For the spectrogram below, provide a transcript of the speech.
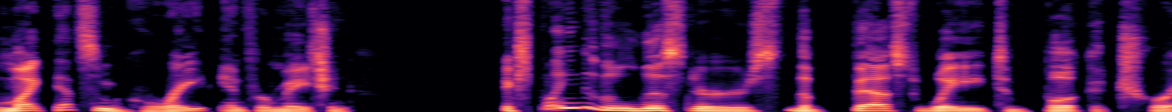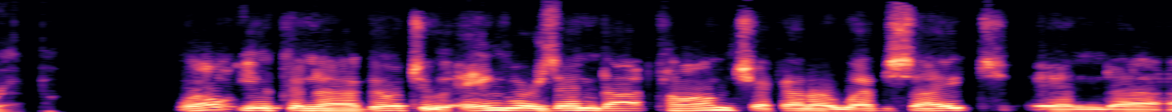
Mike, that's some great information. Explain to the listeners the best way to book a trip. Well, you can uh, go to anglersinn.com, check out our website, and uh,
